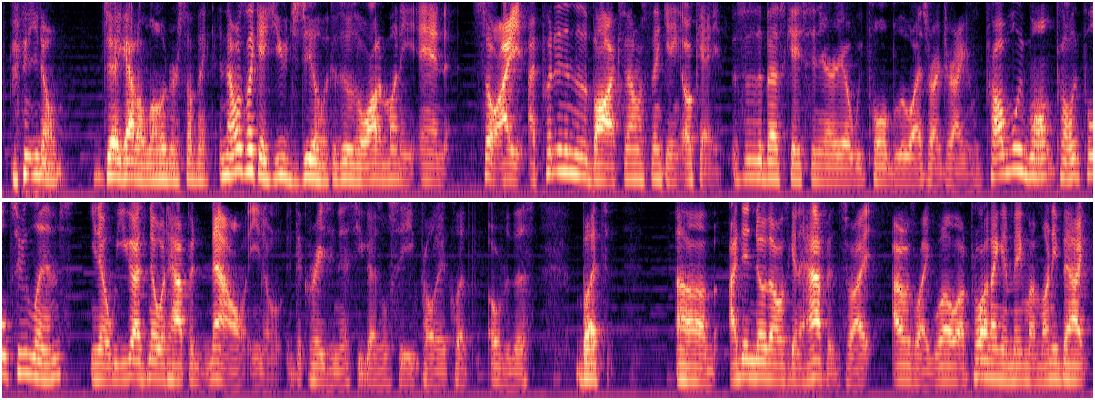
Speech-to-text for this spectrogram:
you know, dig out a loan or something. And that was like a huge deal because it was a lot of money. And so I, I put it into the box and I was thinking, okay, this is the best case scenario. We pull a Blue Eyes White Dragon. We probably won't, probably pull two limbs. You know, you guys know what happened now, you know, the craziness. You guys will see probably a clip over this. But um, I didn't know that was going to happen. So I, I was like, well, I'm probably not going to make my money back.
